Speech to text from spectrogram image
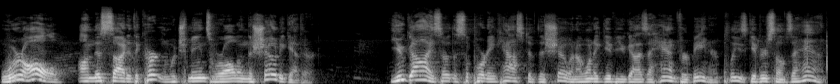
We're all on this side of the curtain, which means we're all in the show together. You guys are the supporting cast of the show, and I want to give you guys a hand for being here. Please give yourselves a hand.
